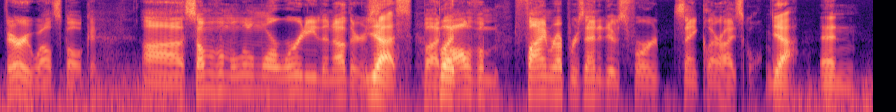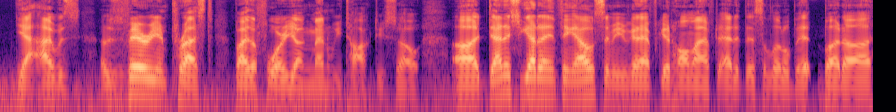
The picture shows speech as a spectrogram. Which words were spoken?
Very well spoken. Uh, some of them a little more wordy than others yes but, but all of them fine representatives for st clair high school yeah and yeah, I was I was very impressed by the four young men we talked to. So, uh, Dennis, you got anything else? I mean, you're gonna have to get home. I have to edit this a little bit, but uh,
